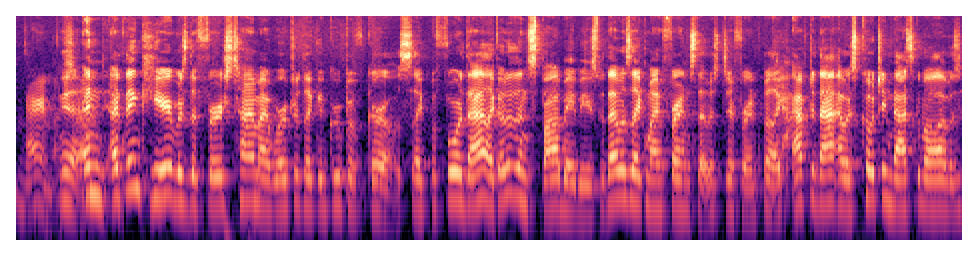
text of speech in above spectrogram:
Very much Yeah, so. and I think here was the first time I worked with like a group of girls. Like before that, like other than spa babies, but that was like my friends that was different. But like Yeah. after that, I was coaching basketball. I was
